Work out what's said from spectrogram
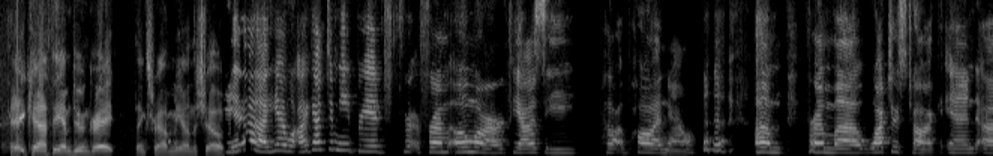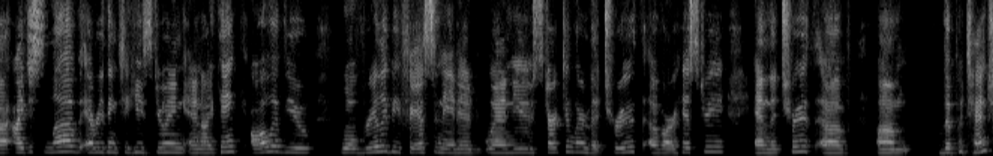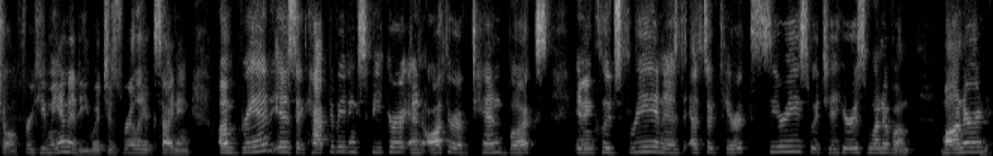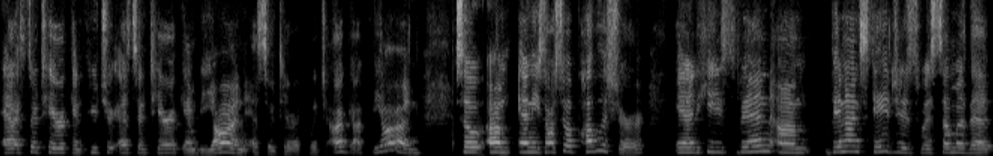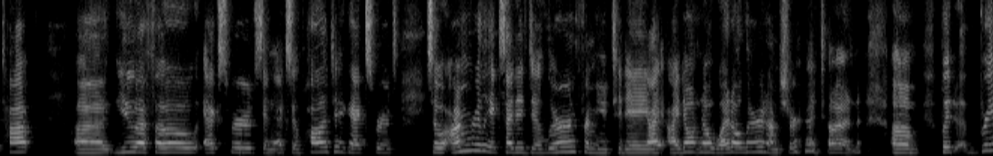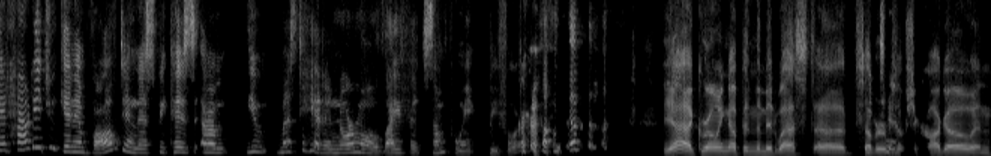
Hey, Kathy. I'm doing great. Thanks for having me on the show. Yeah, yeah. Well, I got to meet Brad from Omar Fiazi, Paw now, um, from uh, Watchers Talk, and uh, I just love everything he's doing. And I think all of you will really be fascinated when you start to learn the truth of our history and the truth of um, the potential for humanity, which is really exciting. Um, Brad is a captivating speaker and author of 10 books. It includes three in his esoteric series, which here is one of them modern esoteric and future esoteric and beyond esoteric, which I've got beyond. So, um, and he's also a publisher, and he's been um, been on stages with some of the top uh, UFO experts and exopolitic experts. So I'm really excited to learn from you today. I, I don't know what I'll learn. I'm sure a ton. Um, but Brad, how did you get involved in this? Because um, you must have had a normal life at some point before. yeah, growing up in the Midwest, uh, suburbs of Chicago, and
